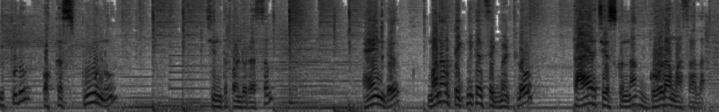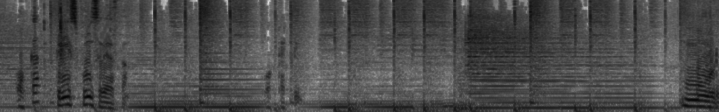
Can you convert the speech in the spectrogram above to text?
ఇప్పుడు ఒక స్పూను చింతపండు రసం అండ్ మనం టెక్నికల్ సెగ్మెంట్లో తయారు చేసుకున్న గోడా మసాలా ఒక త్రీ స్పూన్స్ వేస్తాం. మూడు.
